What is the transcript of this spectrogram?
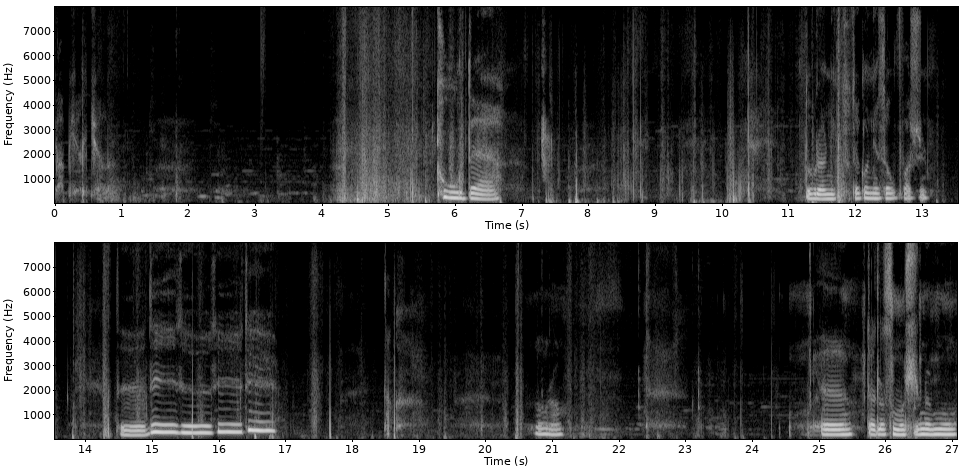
Ja pierdzielę. Kurde. Dobra, nikt tego nie zauważy. Ty, ty, ty, ty, ty. Tak. Dobra. E, teraz musimy mu...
